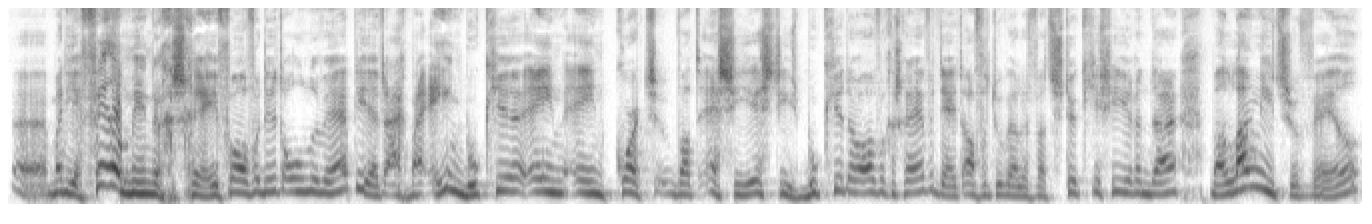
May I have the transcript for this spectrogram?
uh, maar die heeft veel minder geschreven over dit onderwerp. Die heeft eigenlijk maar één boekje, één, één kort, wat essayistisch boekje erover geschreven. Deed af en toe wel eens wat stukjes hier en daar, maar lang niet zoveel.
